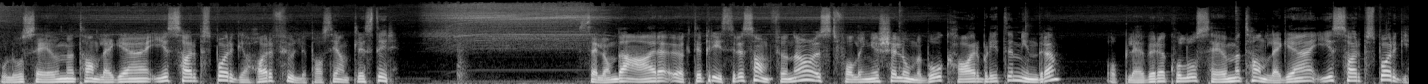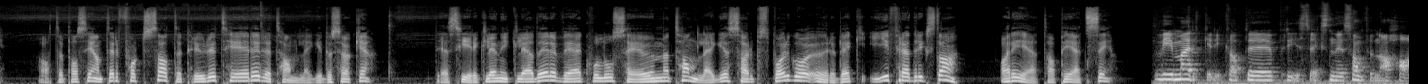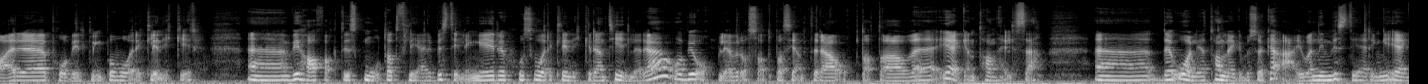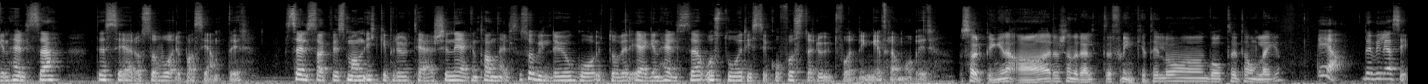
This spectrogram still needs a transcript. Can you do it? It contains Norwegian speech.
Colosseum tannlege i Sarpsborg har fulle pasientlister. Selv om det er økte priser i samfunnet og østfoldingers lommebok har blitt mindre, opplever Colosseum tannlege i Sarpsborg at pasienter fortsatt prioriterer tannlegebesøket. Det sier klinikkleder ved Colosseum tannlege Sarpsborg og Ørebekk i Fredrikstad, Arieta Pietzi. Vi merker ikke at prisveksten i samfunnet har eh, påvirkning på våre klinikker. Eh, vi har faktisk mottatt flere bestillinger hos våre klinikker enn tidligere, og vi opplever også at pasienter er opptatt av eh, egen tannhelse. Det årlige tannlegebesøket er jo en investering i egen helse. Det ser også våre pasienter. Selvsagt hvis man ikke prioriterer sin egen tannhelse, så vil det jo gå utover egen helse og stor risiko for større utfordringer framover. Sarpingere er generelt flinke til å gå til tannlegen? Ja, det vil jeg si.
